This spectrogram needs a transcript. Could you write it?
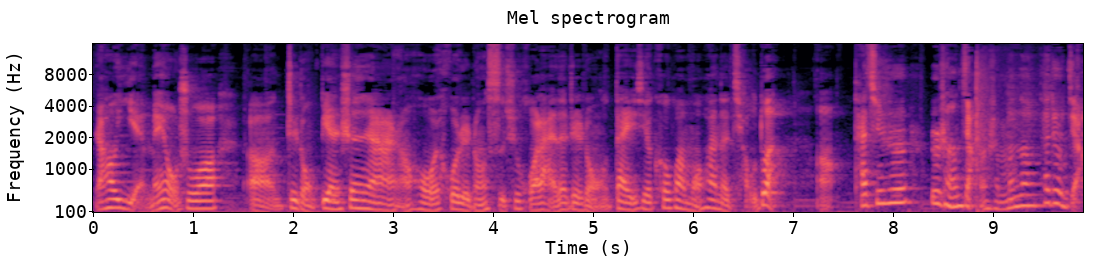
然后也没有说呃这种变身啊，然后或者这种死去活来的这种带一些科幻魔幻的桥段啊。它其实日常讲了什么呢？它就讲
